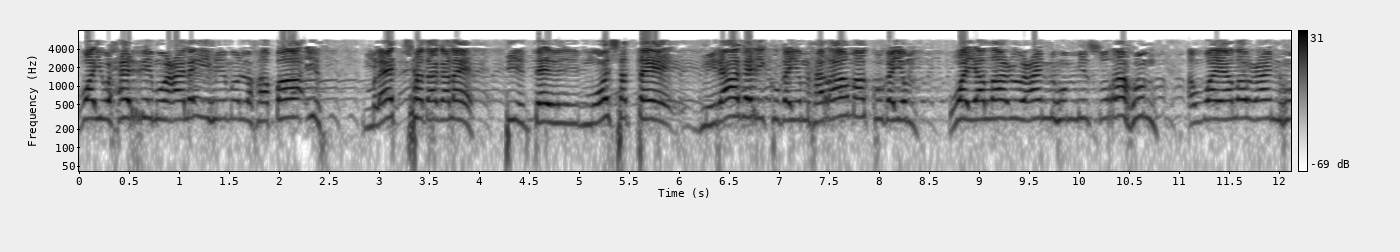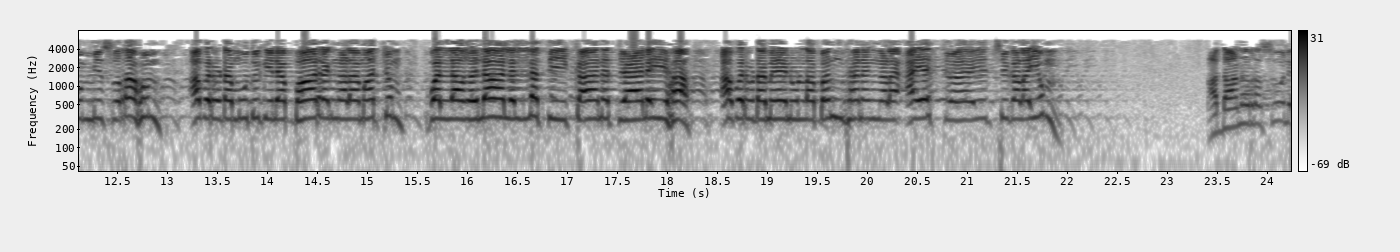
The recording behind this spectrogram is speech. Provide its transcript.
വയുഹരിമു അലൈഹിമുൽ ഹബായിസ് മ്ലേച്ഛതകളെ മോശത്തെ നിരാകരിക്കുകയും ഹറാമാക്കുകയും. അവരുടെ മുതുകിലെ ഭാരങ്ങളെ മാറ്റും. അലൈഹ അവരുടെ മേലുള്ള ബന്ധനങ്ങളെ അയച്ചു അയച്ചു കളയും. അതാണ് റസൂൽ.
